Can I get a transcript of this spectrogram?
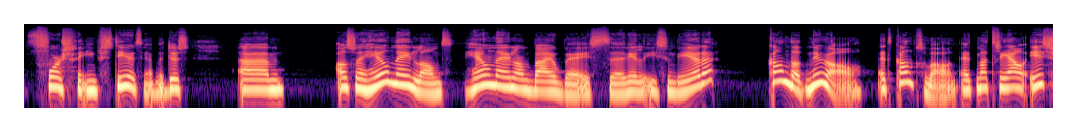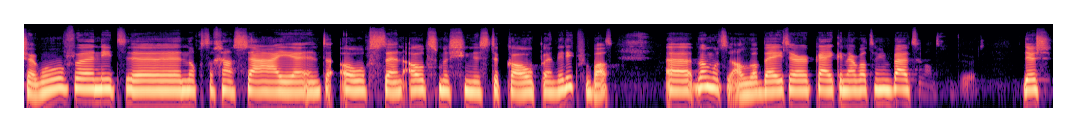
fors geïnvesteerd hebben. Dus um, als we heel Nederland, heel Nederland biobased uh, willen isoleren, kan dat nu al. Het kan gewoon. Het materiaal is er. We hoeven niet uh, nog te gaan zaaien en te oogsten en oogstmachines te kopen en weet ik veel wat. Uh, we moeten dan wel beter kijken naar wat er in het buitenland gebeurt. Dus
